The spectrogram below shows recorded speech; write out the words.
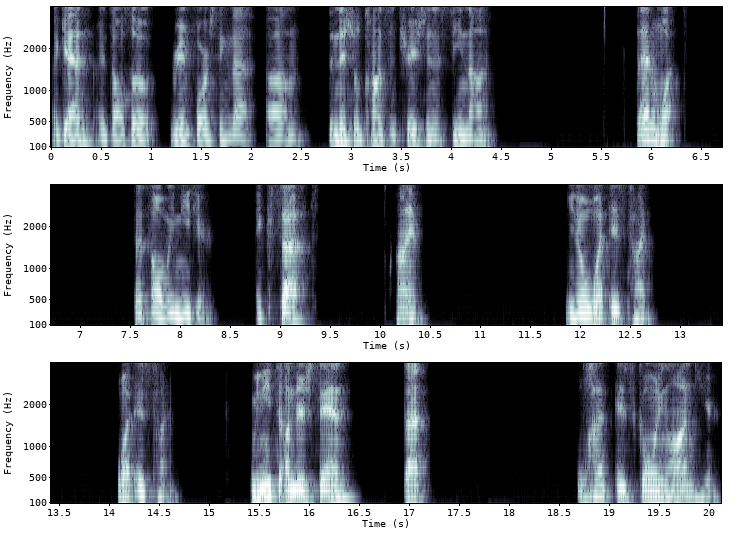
Again, it's also reinforcing that um, the initial concentration is C naught. Then what? That's all we need here, except time. You know, what is time? What is time? We need to understand that what is going on here?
